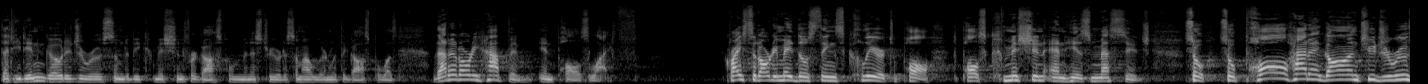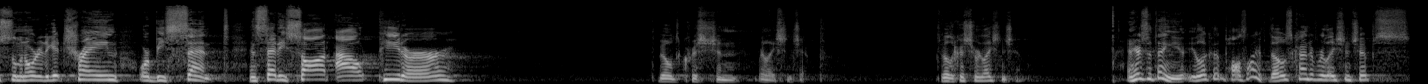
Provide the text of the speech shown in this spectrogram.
that he didn't go to Jerusalem to be commissioned for gospel ministry or to somehow learn what the gospel was. That had already happened in Paul's life. Christ had already made those things clear to Paul, to Paul's commission and his message. So, so Paul hadn't gone to Jerusalem in order to get trained or be sent. Instead, he sought out Peter to build Christian relationship. To build a Christian relationship. And here's the thing you, you look at Paul's life, those kind of relationships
